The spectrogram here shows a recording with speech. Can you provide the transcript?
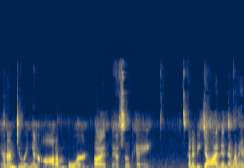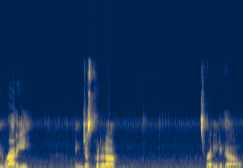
and I'm doing an autumn board, but that's okay. It's going to be done, and then when I'm ready, I can just put it up. It's ready to go.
